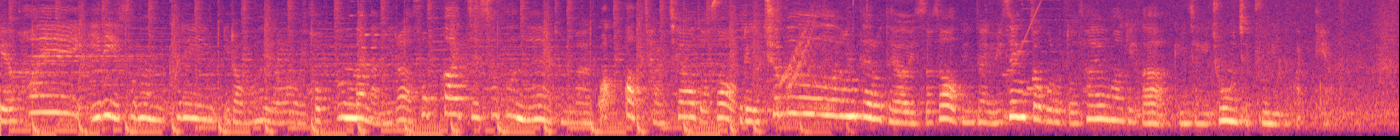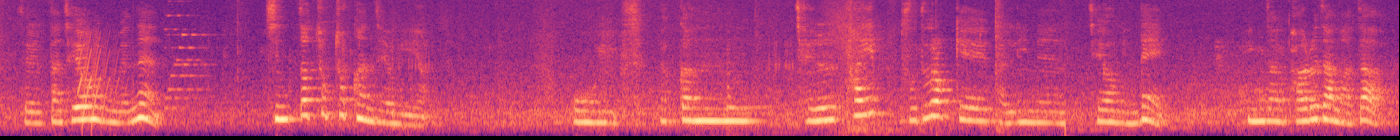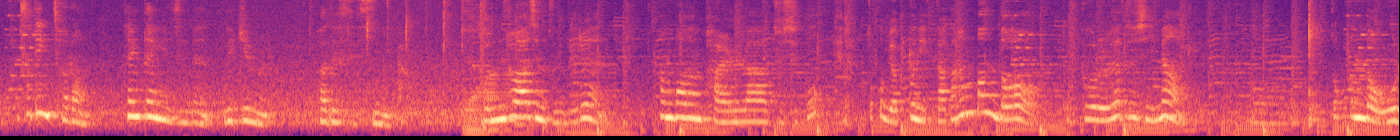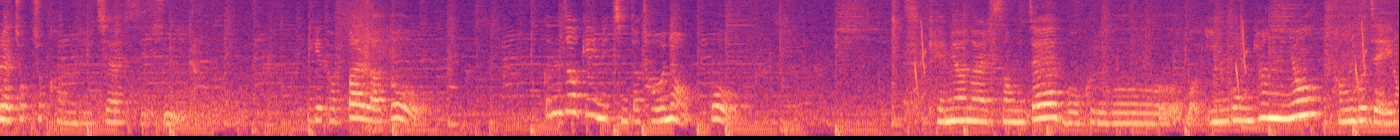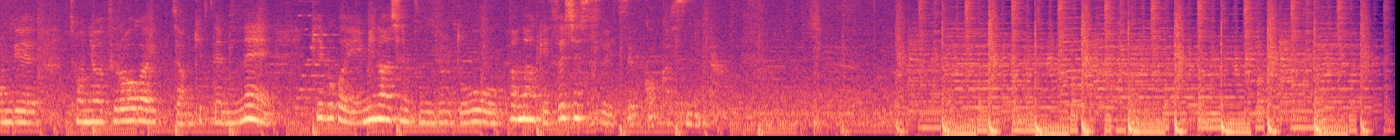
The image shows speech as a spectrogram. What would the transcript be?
이게 화해 1위 수분 크림이라고 해요. 겉뿐만 아니라 속까지 수분을 정말 꽉꽉 잘 채워줘서 그리고 튜브 형태로 되어 있어서 굉장히 위생적으로도 사용하기가 굉장히 좋은 제품인 것 같아요. 그래서 일단 제형을 보면은 진짜 촉촉한 제형이에요. 오, 이 약간 젤 타입 부드럽게 발리는 제형인데 굉장히 바르자마자 푸딩처럼 탱탱해지는 느낌을 받을 수 있습니다. 건조하신 분들은 한 번 발라주시고 조금 몇 분 있다가 한 번 더 도프를 해주시면 어, 조금 더 오래 촉촉함을 유지할 수 있습니다. 이게 덧발라도 끈적임이 진짜 전혀 없고 계면활성제, 뭐 그리고 뭐 인공 향료, 방부제 이런 게 전혀 들어가 있지 않기 때문에 피부가 예민하신 분들도 편하게 쓰실 수 있을 것 같습니다.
